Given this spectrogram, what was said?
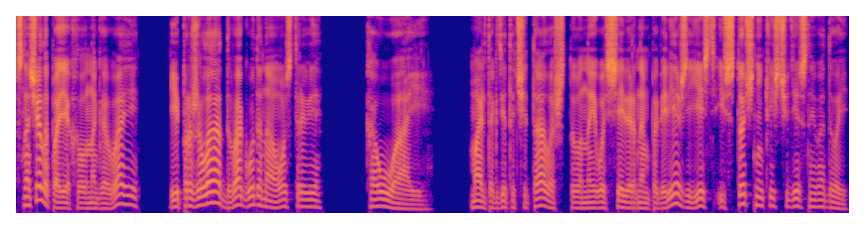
Сначала поехала на Гавайи и прожила два года на острове Кауаи. Мальта где-то читала, что на его северном побережье есть источники с чудесной водой.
